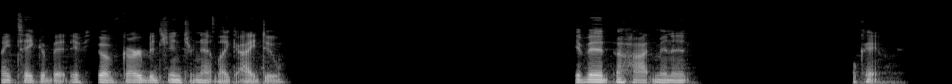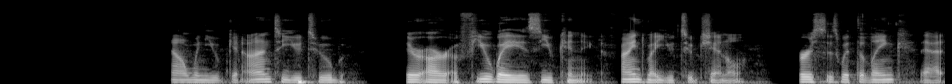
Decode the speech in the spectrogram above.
Might take a bit if you have garbage internet like I do. Give it a hot minute. Okay. Now when you get onto YouTube, there are a few ways you can find my YouTube channel. First is with the link that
